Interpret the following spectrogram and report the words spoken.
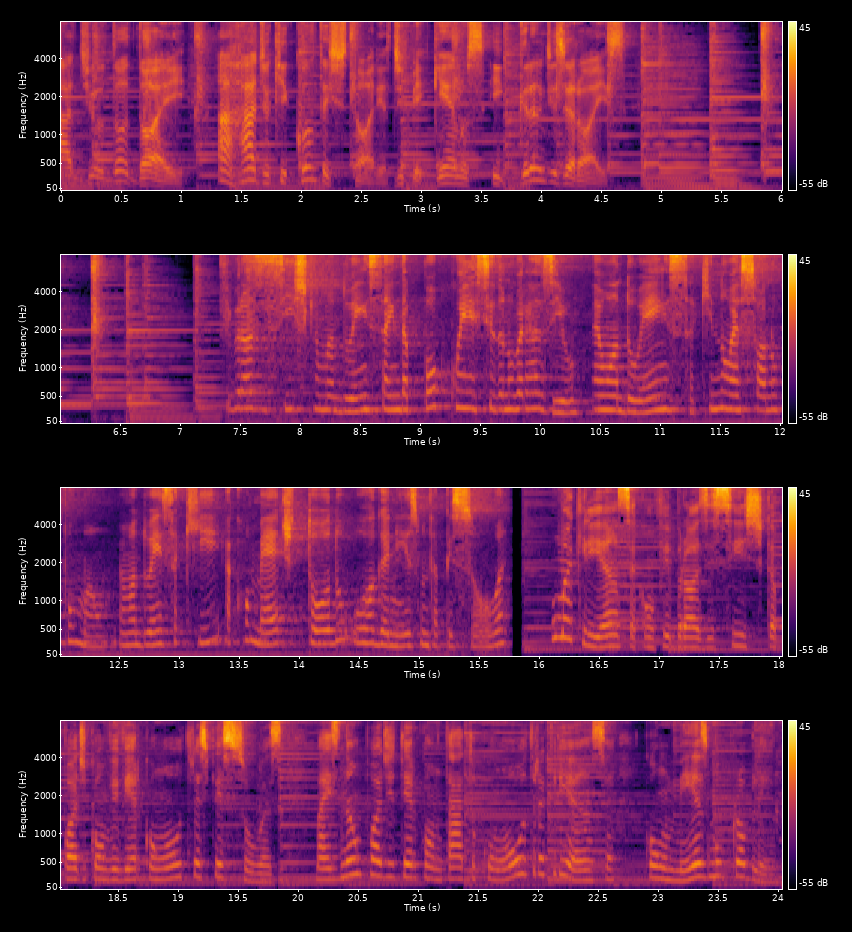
Rádio Dodói, a rádio que conta histórias de pequenos e grandes heróis. Fibrose cística é uma doença ainda pouco conhecida no Brasil. É uma doença que não é só no pulmão, é uma doença que acomete todo o organismo da pessoa. Uma criança com fibrose cística pode conviver com outras pessoas, mas não pode ter contato com outra criança com o mesmo problema.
